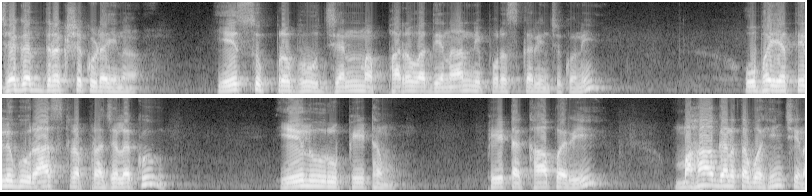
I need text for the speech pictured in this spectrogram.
జగద్రక్షకుడైన యేసు ప్రభు జన్మ పర్వదినాన్ని పురస్కరించుకొని ఉభయ తెలుగు రాష్ట్ర ప్రజలకు ఏలూరు పీఠం పీఠ కాపరి మహాఘనత వహించిన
